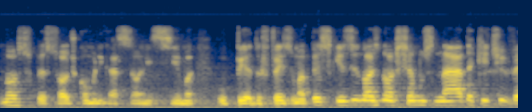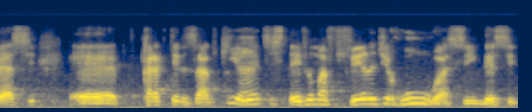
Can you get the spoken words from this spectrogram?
nosso pessoal de comunicação ali em cima, o Pedro fez uma pesquisa e nós não achamos nada que tivesse é, caracterizado que antes teve uma feira de rua, assim, desse,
